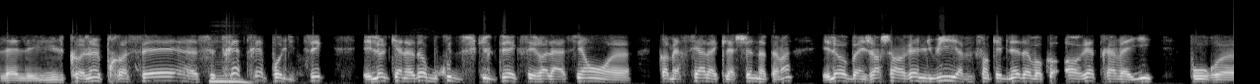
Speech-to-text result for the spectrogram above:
lui coller un procès. Euh, c'est hmm. très, très politique. Et là, le Canada a beaucoup de difficultés avec ses relations euh, commerciales avec la Chine, notamment. Et là, ben, Jean Charest, lui, avec son cabinet d'avocats, aurait travaillé pour euh,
